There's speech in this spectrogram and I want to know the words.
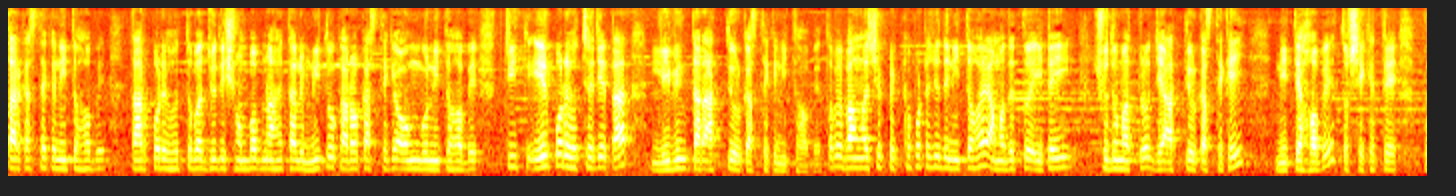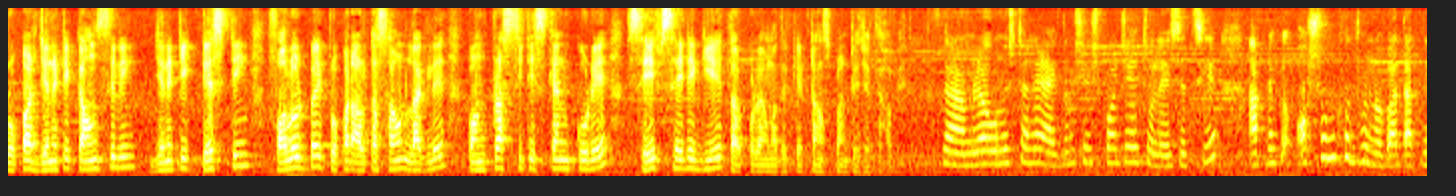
তার কাছ থেকে নিতে হবে। তারপরে হয়তো বা যদি সম্ভব না হয়, তাহলে মৃত কারোর কাছ থেকে অঙ্গ নিতে হবে। এরপরে হচ্ছে যে তার লিভিং তার আত্মীয়র কাছ থেকে নিতে হবে। তবে বাংলাদেশের প্রেক্ষাপটে যদি নিতে হয়, আমাদের তো এটাই শুধুমাত্র যে আত্মীয়র কাছ থেকেই নিতে হবে। তো সেক্ষেত্রে proper genetic counselling genetic testing followed by proper ultrasound লাগলে কন্ট্রাস্ট সিটি স্ক্যান করে সেফ সাইডে গিয়ে তারপরে আমাদেরকে ট্রান্সপ্লান্টে যেতে হবে। স্যার আমরা অনুষ্ঠানের একদম শেষ পর্যায়ে চলে এসেছি। আপনাকে অসংখ্য ধন্যবাদ। আপনি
